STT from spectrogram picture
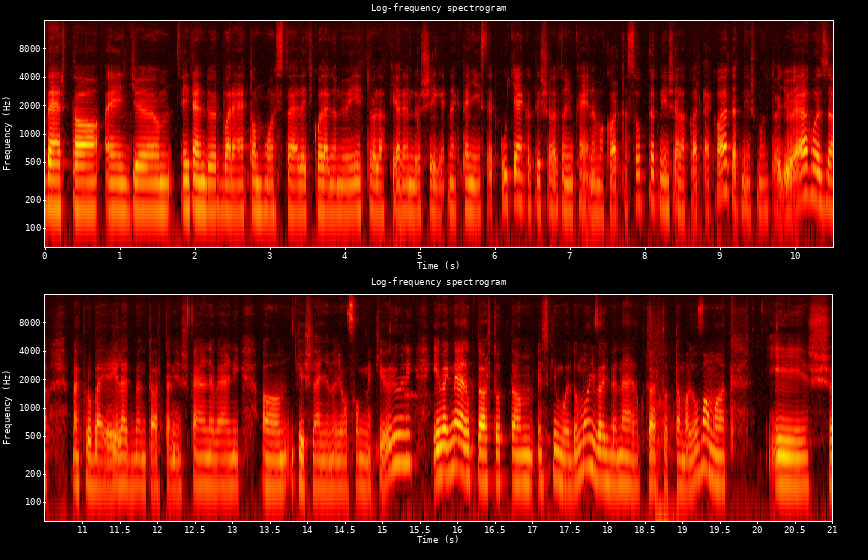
Berta egy, egy rendőrbarátom hozta el egy kolléganőjétől, aki a rendőrségnek tenyésztett kutyákat, és az anyukája nem akarta szoptatni, és el akarták altatni, és mondta, hogy ő elhozza, megpróbálja életben tartani és felnevelni, a kislánya nagyon fog neki örülni. Én meg náluk tartottam, ez kim volt Domonyvölgyben, náluk tartottam a lovamat, és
